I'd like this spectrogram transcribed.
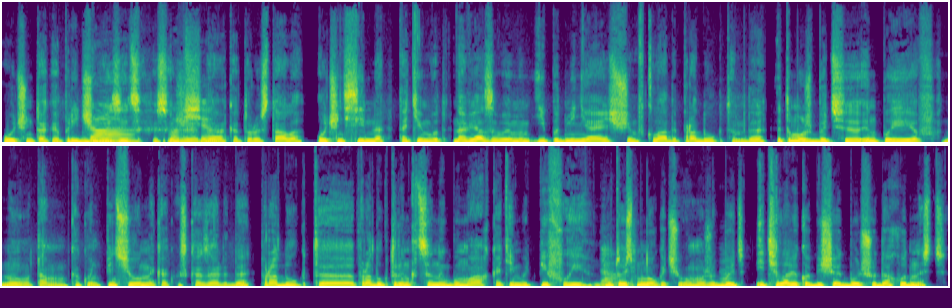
Очень такая притча да, в языцах СЖ, да, которая стала очень сильно таким вот навязываемым и подменяющим вклады продуктом. Да. Это может быть э, НПФ, ну, там какой-нибудь пенсионный, как вы сказали, да, продукт, э, продукт рынка ценных бумаг, какие-нибудь пифы. Да. Ну, то есть, много чего может да. быть. И человеку обещают большую доходность,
